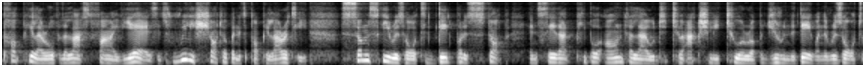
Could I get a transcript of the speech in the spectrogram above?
popular over the last five years. It's really shot up in its popularity. Some ski resorts did put a stop and say that people aren't allowed to actually tour up during the day when the resort's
